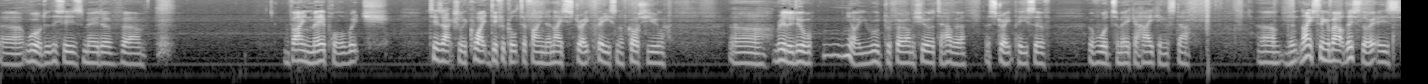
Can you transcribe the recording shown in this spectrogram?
uh, wood. This is made of um, vine maple, which it is actually quite difficult to find a nice straight piece and of course you uh, really do you know you would prefer I'm sure to have a, a straight piece of, of wood to make a hiking staff. Um, the nice thing about this though is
